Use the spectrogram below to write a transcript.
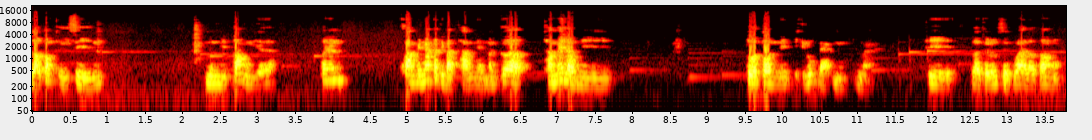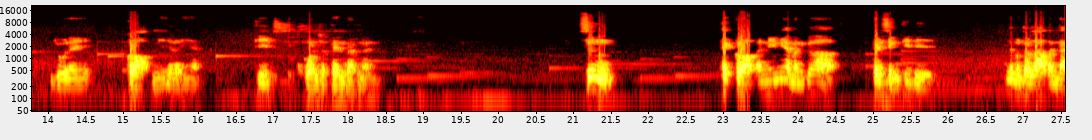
เราต้องถือศีล มันมีต้องเยอะ เพราะฉะนั้นความเป็นนักปฏิบัติธรรมเนี่ย มันก็ทำให้เรามีตัวตนนี้อีกรูปแบบหนึ่งขึ้นมา ที่เราจะรู้สึกว่าเราต้องอยู่ในกรอบนี้อะไรเงี้ยที่ควรจะเป็นแบบนั้น ซึ่งไอ้กรอบอันนี้เนี่ยมันก็เป็นสิ่งที่ดี นี่มันก็ราวบันได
